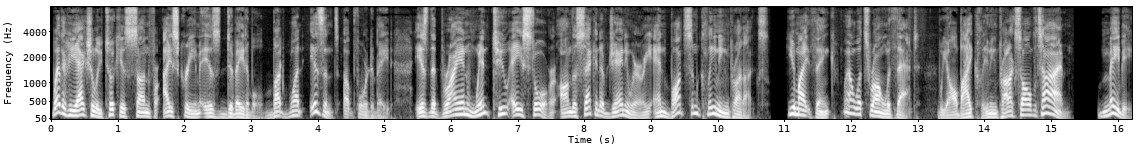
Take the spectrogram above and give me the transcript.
Whether he actually took his son for ice cream is debatable, but what isn't up for debate is that Brian went to a store on the 2nd of January and bought some cleaning products. You might think, well, what's wrong with that? We all buy cleaning products all the time. Maybe.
